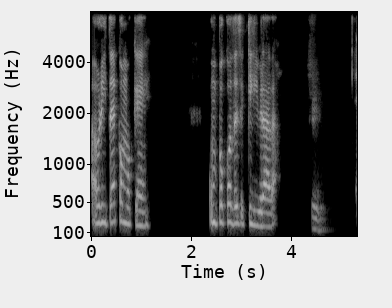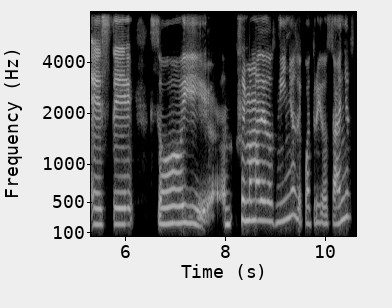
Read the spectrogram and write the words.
ahorita como que un poco desequilibrada. Sí. Este, soy, soy mamá de dos niños de cuatro y dos años.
